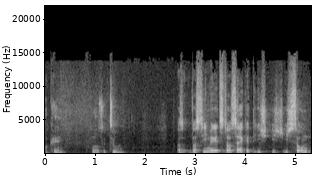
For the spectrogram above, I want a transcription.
Okay, ich höre zu. Also, was Sie mir jetzt da sagen, ist, ist, ist so ein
